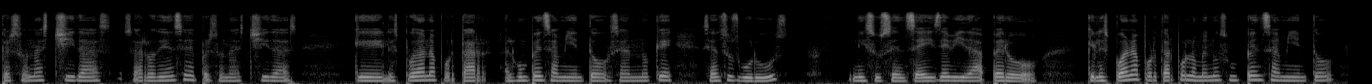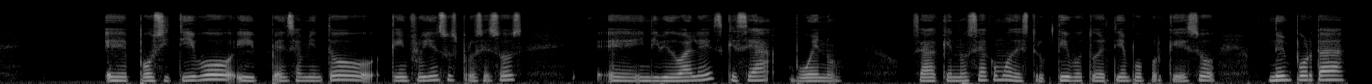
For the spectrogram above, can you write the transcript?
personas chidas, o sea, rodeense de personas chidas que les puedan aportar algún pensamiento, o sea, no que sean sus gurús ni sus senseis de vida, pero que les puedan aportar por lo menos un pensamiento eh, positivo y pensamiento que influye en sus procesos eh, individuales que sea bueno. O sea, que no sea como destructivo todo el tiempo, porque eso no importa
